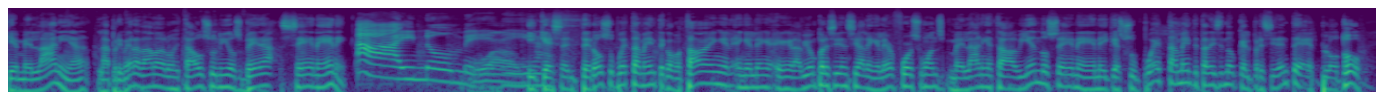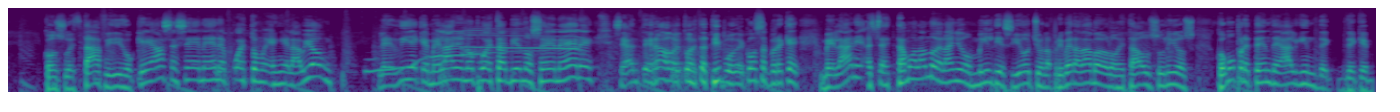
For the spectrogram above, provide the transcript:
que Melania, la primera dama de los Estados Unidos, vea CNN. Ay, no me Y digas. que se enteró supuestamente, cuando estaba en el, en, el, en el avión presidencial, en el Air Force One, Melania estaba viendo CNN y que supuestamente están diciendo que el presidente explotó con su staff y dijo, ¿qué hace CNN puesto en el avión? Les dije que Melania no puede estar viendo CNN, se ha enterado de todo este tipo de cosas, pero es que Melania, estamos hablando del año 2018, la primera dama de los Estados Unidos, ¿cómo pretende alguien de, que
